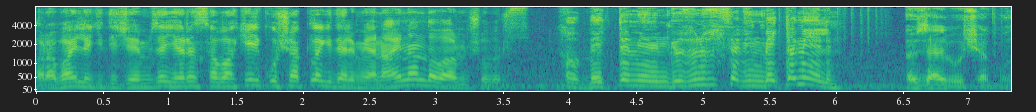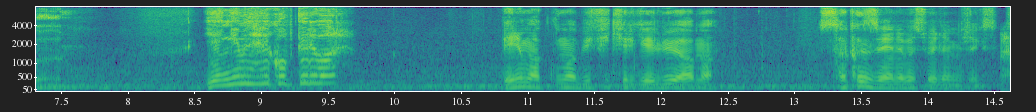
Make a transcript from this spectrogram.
Arabayla gideceğimize yarın sabahki ilk uçakla gidelim yani. Aynı anda varmış oluruz. Ya beklemeyelim gözünüzü seveyim beklemeyelim. Özel bir uçak bulalım. Yengemin helikopteri var. Benim aklıma bir fikir geliyor ama sakın Zeynep'e söylemeyeceksiniz.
